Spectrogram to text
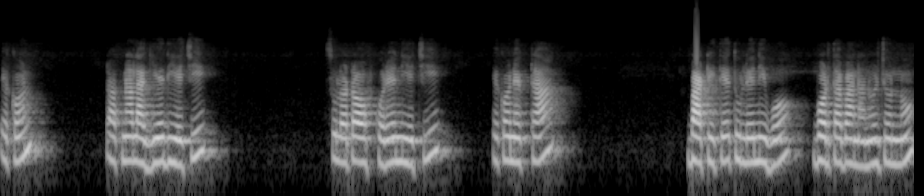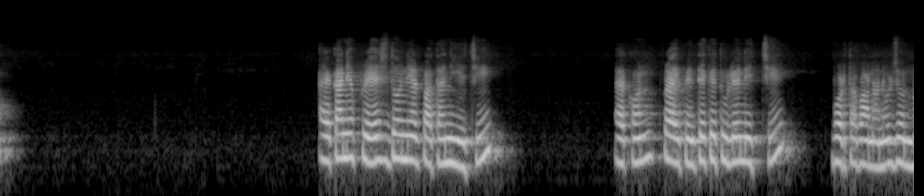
এখন ঢাকনা লাগিয়ে দিয়েছি। চুলাটা অফ করে নিয়েছি। এখন একটা বাটিতে তুলে নিব ভর্তা বানানোর জন্য। এখানে ফ্রেশ ধনিয়ার পাতা নিয়েছি। এখন ফ্রাই প্যান থেকে তুলে নিচ্ছি ভর্তা বানানোর জন্য।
